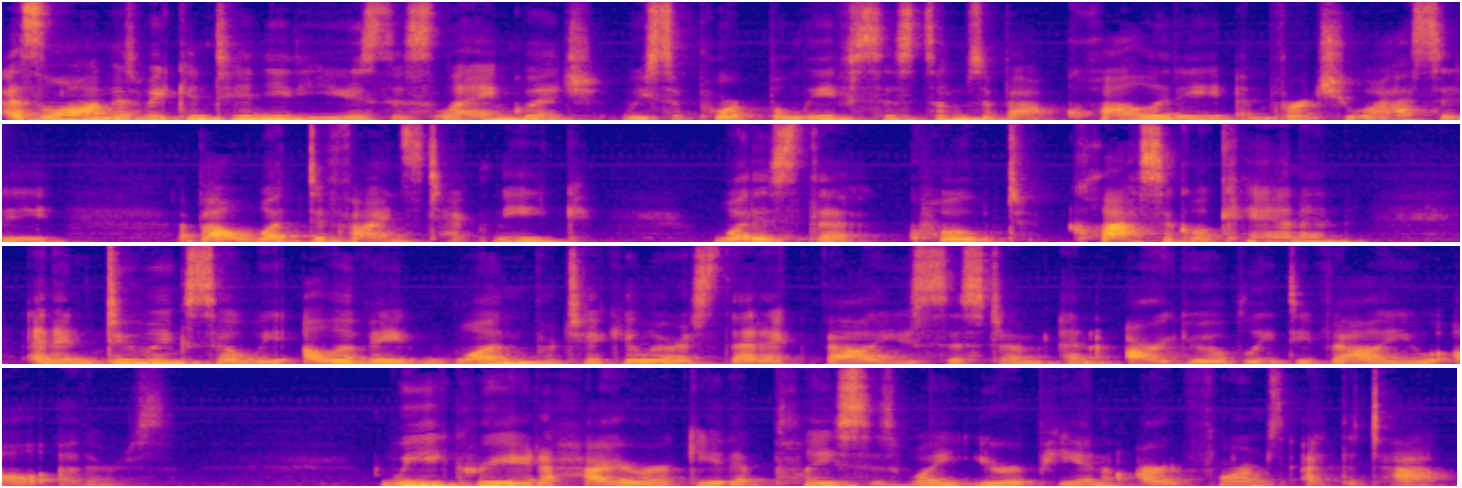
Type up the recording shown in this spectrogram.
As long as we continue to use this language, we support belief systems about quality and virtuosity, about what defines technique, what is the quote classical canon, and in doing so, we elevate one particular aesthetic value system and arguably devalue all others we create a hierarchy that places white European art forms at the top.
